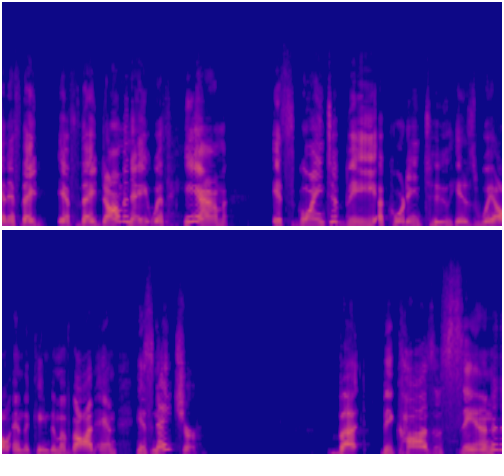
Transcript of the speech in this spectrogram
And if they if they dominate with him, it's going to be according to his will and the kingdom of God and his nature. But because of sin,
